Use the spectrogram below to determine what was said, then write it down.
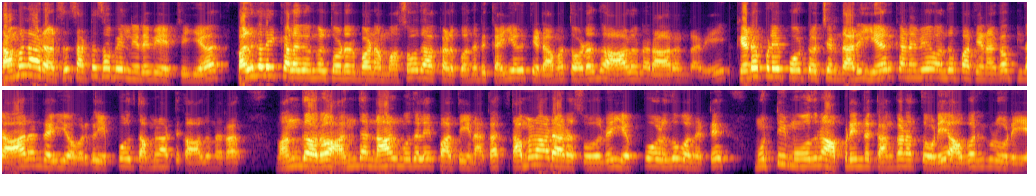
தமிழ்நாடு அரசு சட்டசபையில் நிறைவேற்றிய பல்கலைக்கழகங்கள் தொடர்பான மசோதாக்களுக்கு வந்துட்டு கையெழுத்திடாம தொடர்ந்து ஆளுநர் ஆர் என் ரவி கிடப்பிலே போட்டு வச்சிருந்தாரு. ஏற்கனவே வந்து பார்த்தீங்கன்னாக்கா இந்த ஆர் என் ரவி அவர்கள் எப்போது தமிழ்நாட்டுக்கு ஆளுநரா வந்தாரோ அந்த நாள் முதலே பார்த்தீங்கன்னாக்கா தமிழ்நாடு அரசோடு எப்பொழுதும் வந்துட்டு முட்டி மோதணும் அப்படின்ற கங்கணத்தோடைய அவர்களுடைய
